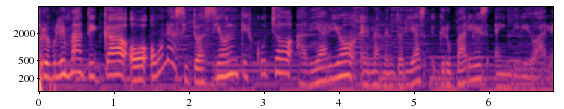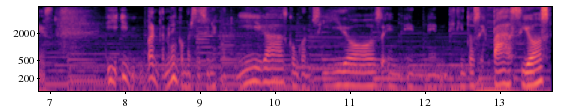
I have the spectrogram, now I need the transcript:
problemática o, o, una situación que escucho a diario en las mentorías grupales e individuales. Y, bueno, también en conversaciones con amigas, con conocidos, en, distintos espacios.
